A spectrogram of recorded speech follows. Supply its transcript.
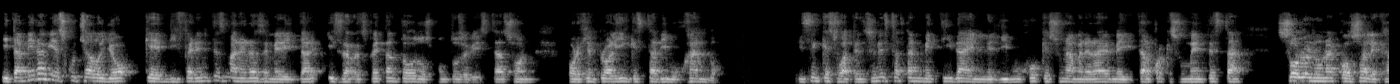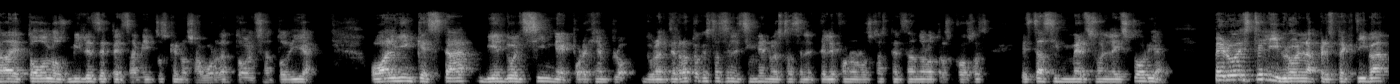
Y también había escuchado yo que diferentes maneras de meditar y se respetan todos los puntos de vista son, por ejemplo, alguien que está dibujando dicen que su atención está tan metida en el dibujo que es una manera de meditar porque su mente está solo en una cosa alejada de todos los miles de pensamientos que nos abordan todo el santo día. O alguien que está viendo el cine, por ejemplo, durante el rato que estás en el cine no estás en el teléfono, no estás pensando en otras cosas, estás inmerso en la historia. Pero este libro, en la perspectiva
